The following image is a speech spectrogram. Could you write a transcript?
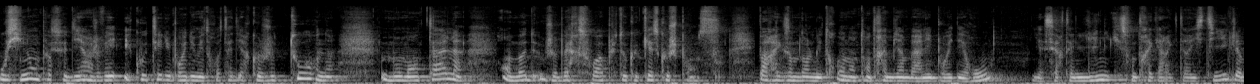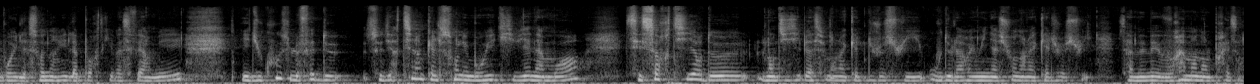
ou sinon on peut se dire je vais écouter les bruits du métro, c'est-à-dire que je tourne mon mental en mode je perçois plutôt que qu'est-ce que je pense. Par exemple, dans le métro, on entend très bien ben, les bruits des roues, il y a certaines lignes qui sont très caractéristiques, le bruit de la sonnerie de la porte qui va se fermer. Et du coup, le fait de se dire, tiens, quels sont les bruits qui viennent à moi, c'est sortir de l'anticipation dans laquelle je suis ou de la rumination dans laquelle je suis. Ça me met vraiment dans le présent.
